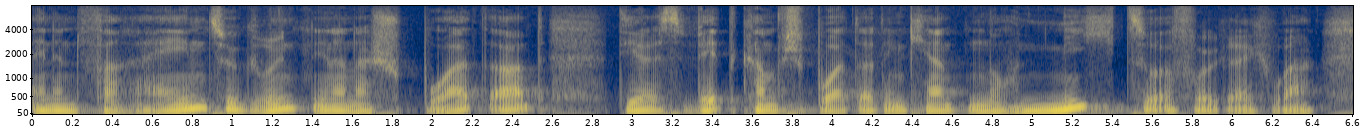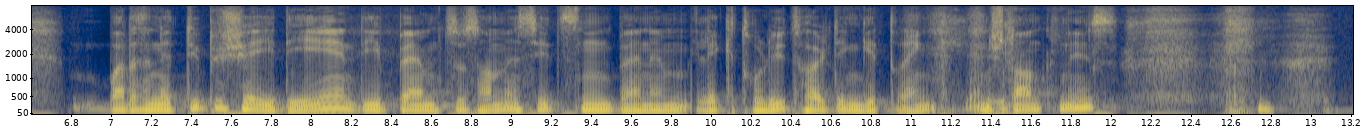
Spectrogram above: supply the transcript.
einen Verein zu gründen in einer Sportart, die als Wettkampfsportart in Kärnten noch nicht so erfolgreich war? War das eine typische Idee, die beim Zusammensitzen bei einem elektrolythaltigen Getränk entstanden ist?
